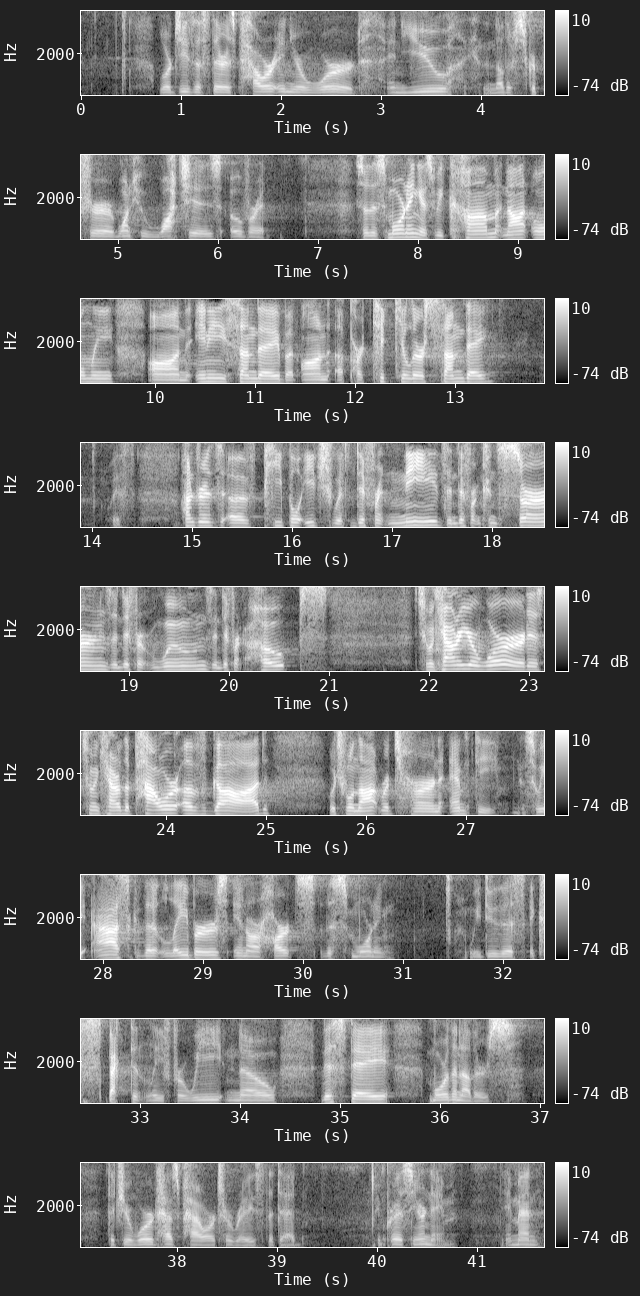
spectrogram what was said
Lord Jesus, there is power in your word, and you, in another scripture, one who watches over it. So, this morning, as we come not only on any Sunday, but on a particular Sunday with hundreds of people, each with different needs and different concerns and different wounds and different hopes, to encounter your word is to encounter the power of God, which will not return empty. And so we ask that it labors in our hearts this morning. We do this expectantly, for we know this day more than others that your word has power to raise the dead. We pray this in your name. Amen.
